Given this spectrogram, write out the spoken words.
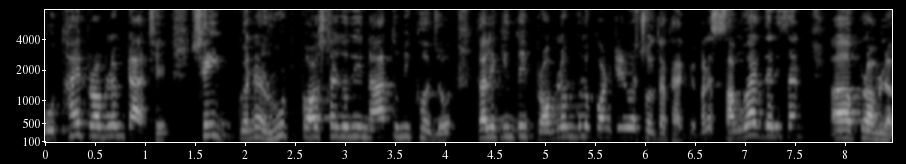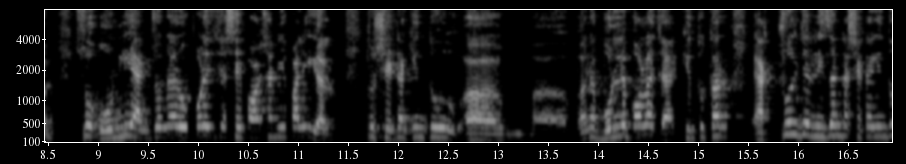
কোথায় প্রবলেমটা আছে, সেই মানে রুট কজটা যদি না তুমি খোঁজো, তাহলে কিন্তু এই প্রবলেমগুলো কন্টিনিউয়াস চলতে থাকবে। মানে somewhere there is an problem so only একজনের উপরে যে সে পয়সা নিয়ে পালিয়ে গেল, তো সেটা কিন্তু মানে বললে বলা যায়, কিন্তু তার অ্যাকচুয়াল যে রিজনটা সেটা কিন্তু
